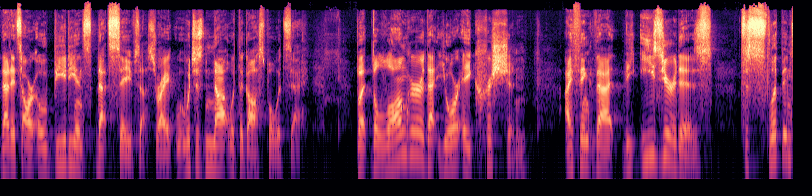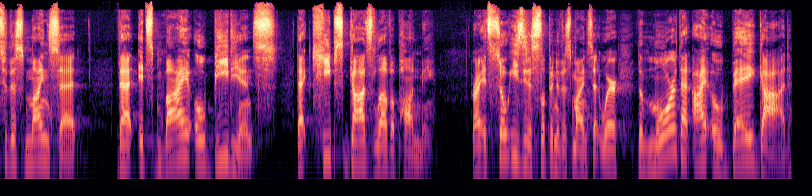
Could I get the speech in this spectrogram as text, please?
that it's our obedience that saves us, right? Which is not what the gospel would say. But the longer that you're a Christian, I think that the easier it is to slip into this mindset that it's my obedience that keeps God's love upon me, right? It's so easy to slip into this mindset where the more that I obey God,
